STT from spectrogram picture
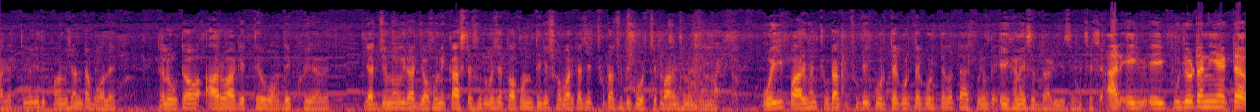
আগের থেকে যদি পারমিশনটা বলে তাহলে ওটাও আরও আগের থেকে অধিক হয়ে যাবে। যার জন্য এরা যখনই কাজটা শুরু করছে তখন থেকে সবার কাছে ছুটাছুটি করছে পারমিশনের জন্য। ওই পারমিশন ছুটাছুটি করতে করতে করতে করতে আজ পর্যন্ত এইখানে এসে দাঁড়িয়েছে। আচ্ছা আচ্ছা। আর এই এই পুজোটা নিয়ে একটা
